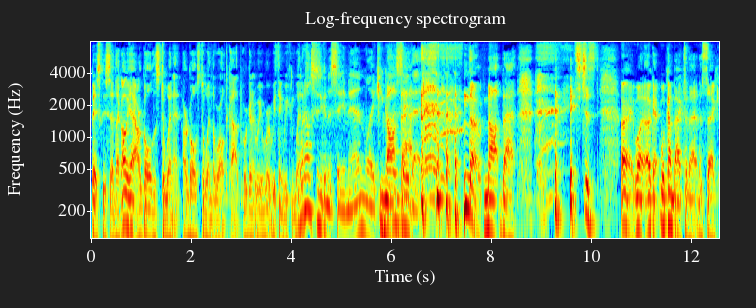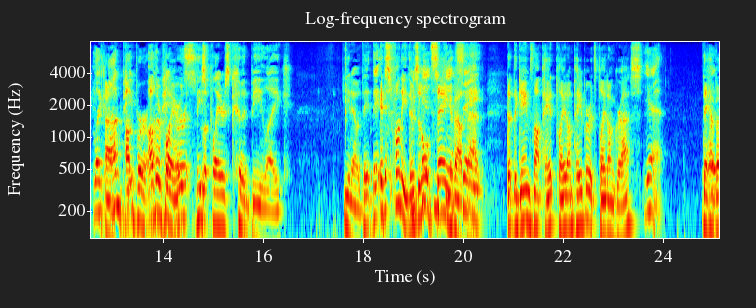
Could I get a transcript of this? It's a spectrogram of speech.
basically said like, "Oh yeah, our goal is to win it. Our goal is to win the World Cup. We're gonna we we we think we can win." What else is he gonna say, man? Like you Not gotta say that. that. no, not that. it's just all right. Well, okay, we'll come back to that in a sec. Like Uh, on paper, on other paper, players. these look, players could be like, you know, they. they it's they- funny. There's an old saying about say- that. That the game's not pay- played on paper; it's played on grass. Yeah, They have But-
